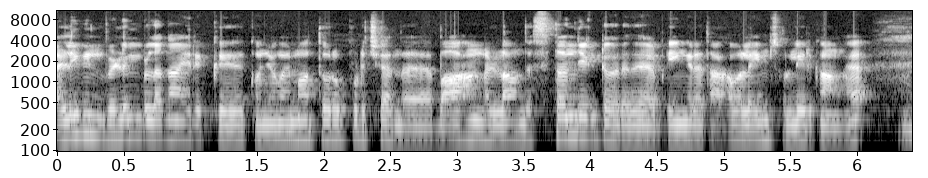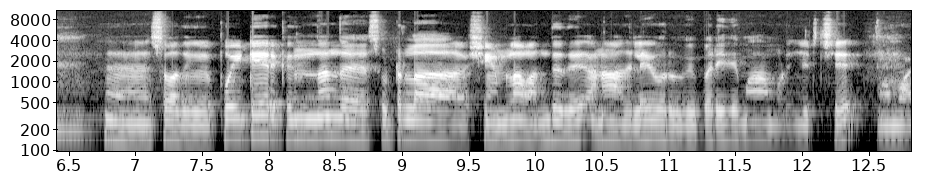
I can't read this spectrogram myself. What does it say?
அழிவின் விளிம்பில் தான் இருக்குது கொஞ்சம் கொஞ்சமாக துரு பிடிச்சி அந்த பாகங்கள்லாம் வந்து சிதஞ்சிக்கிட்டு வருது அப்படிங்கிற தகவலையும் சொல்லியிருக்காங்க. ஸோ அது போயிட்டே இருக்குன்னு தான் அந்த சுற்றுலா விஷயம்லாம் வந்தது. ஆனால் அதிலே ஒரு விபரீதமாக முடிஞ்சிருச்சு. ஆமா.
